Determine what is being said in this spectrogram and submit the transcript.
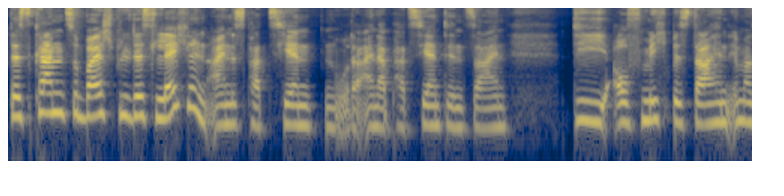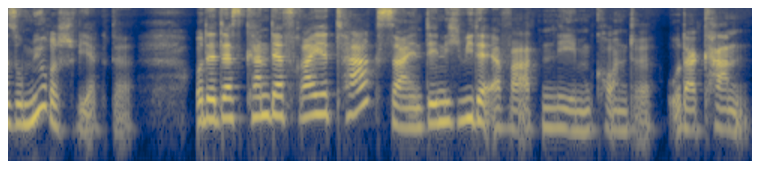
Das kann zum Beispiel das Lächeln eines Patienten oder einer Patientin sein, die auf mich bis dahin immer so mürrisch wirkte. Oder das kann der freie Tag sein, den ich wieder erwarten nehmen konnte oder kann.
